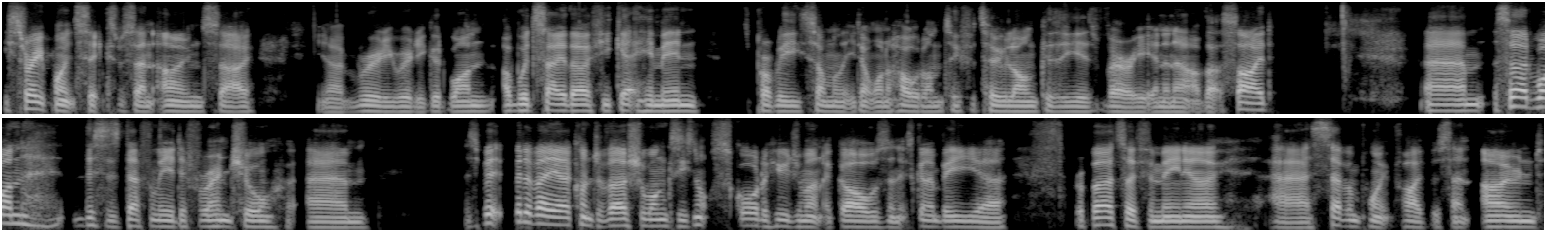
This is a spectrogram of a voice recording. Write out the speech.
He's three point six percent owned. So you know, really, really good one. I would say though, if you get him in, probably someone that you don't want to hold on to for too long because he is very in and out of that side. Um, the third one, this is definitely a differential. Um, it's a bit bit of a uh, controversial one because he's not scored a huge amount of goals, and it's going to be uh, Roberto Firmino, uh, seven point five percent owned.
